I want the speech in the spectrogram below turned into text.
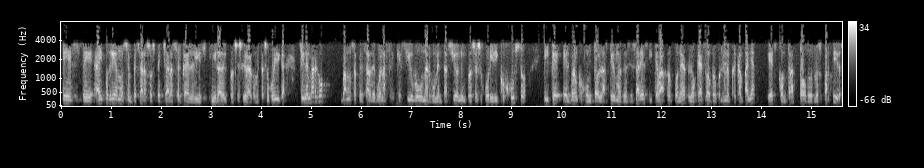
este, ahí podríamos empezar a sospechar acerca de la legitimidad del proceso y de la argumentación jurídica. Sin embargo, vamos a pensar de buena fe que sí hubo una argumentación y un proceso jurídico justo y que el Bronco juntó las firmas necesarias y que va a proponer lo que ha estado proponiendo en pre-campaña, que es contra todos los partidos.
